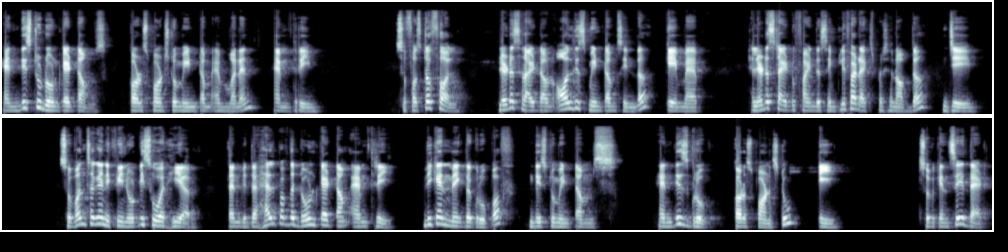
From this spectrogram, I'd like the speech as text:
and these two don't care terms corresponds to min term m1 and m3. So first of all, let us write down all these min terms in the k map and let us try to find the simplified expression of the j. So once again if we notice over here, then with the help of the don't care term m3, we can make the group of these two min terms and this group corresponds to t. So we can say that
